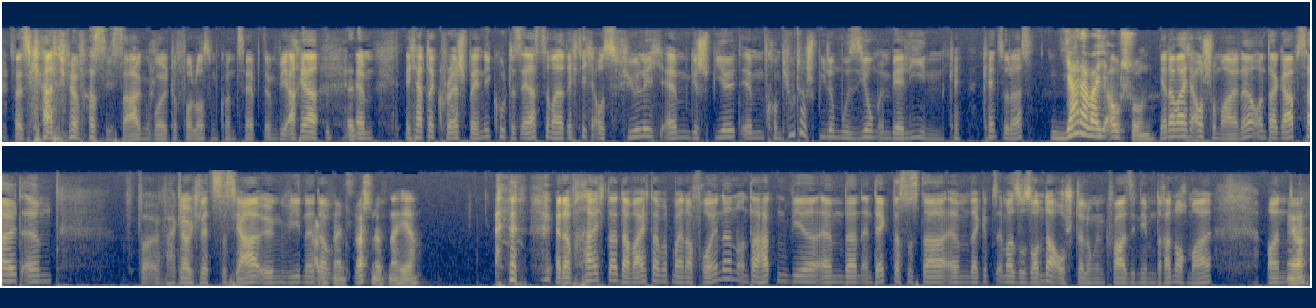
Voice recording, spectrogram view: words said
jetzt weiß ich gar nicht mehr, was ich sagen wollte, voll aus dem Konzept irgendwie. Ach ja, ähm, ich hatte Crash Bandicoot das erste Mal richtig ausführlich ähm, gespielt im Computerspielemuseum in Berlin. Ke kennst du das? Ja, da war ich auch schon. Ja, da war ich auch schon mal, ne? Und da gab's halt, ähm, war, war glaube ich letztes Jahr irgendwie, ne? Da Da, ich meinen Flaschenöffner her. ja, da war ich da, da war ich da mit meiner Freundin und da hatten wir ähm, dann entdeckt, dass es da, ähm, da gibt's immer so Sonderausstellungen quasi nebendran nochmal. Und Ja.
